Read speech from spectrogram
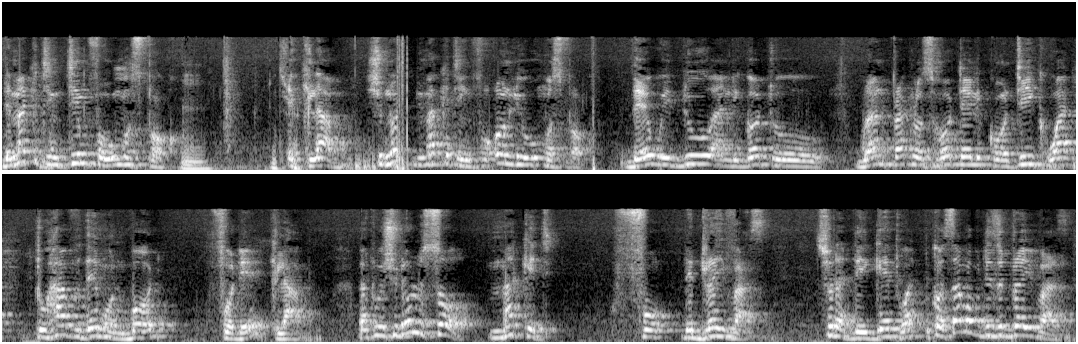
The marketing team for Umospok, hmm. a club, should not be marketing for only Umospok. They will do and go to Grand Praklos Hotel, Contique, what, to have them on board for the club. But we should also market for the drivers so that they get what? Because some of these drivers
